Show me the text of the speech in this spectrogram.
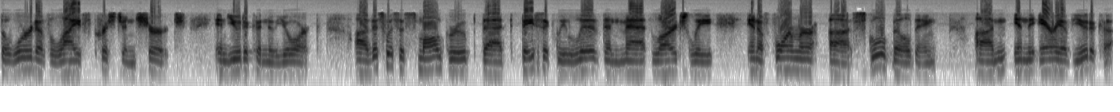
the Word of Life Christian Church in Utica, New York. Uh, this was a small group that basically lived and met largely in a former uh, school building uh, in the area of Utica,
